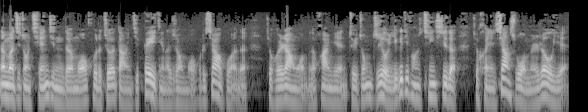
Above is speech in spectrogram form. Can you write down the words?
那么这种前景的模糊的遮挡以及背景的这种模糊的效果呢，就会让我们的画面最终只有一个地方是清晰的，就很像是我们肉眼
